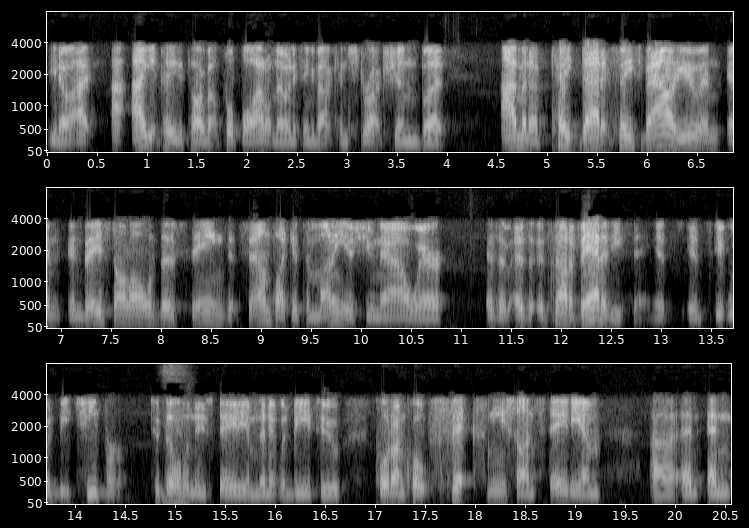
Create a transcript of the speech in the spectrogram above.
You know, I, I I get paid to talk about football. I don't know anything about construction, but I'm going to take that at face value, and and and based on all of those things, it sounds like it's a money issue now where as a, as a, it's not a vanity thing. It's it's it would be cheaper to build a new stadium than it would be to quote unquote fix Nissan Stadium. Uh, and and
